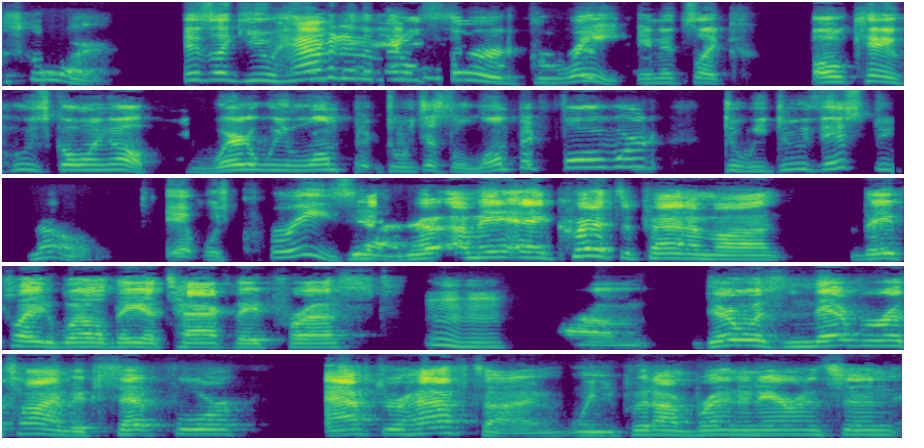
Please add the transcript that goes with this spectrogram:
to score? it's like you have it in the middle third, great, and it's like, okay, who's going up? Where do we lump it? Do we just lump it forward? Do we do this? Do No. it was crazy. Yeah, I mean, and credit to Panama. They played well. They attacked. They pressed. hmm Um, there was never a time except for after halftime when you put on Brenden Aaronson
